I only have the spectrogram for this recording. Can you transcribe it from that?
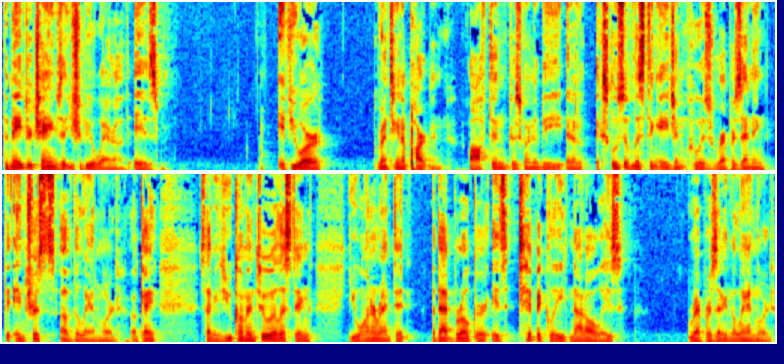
The major change that you should be aware of is if you are renting an apartment, often there's going to be an exclusive listing agent who is representing the interests of the landlord. Okay. So that means you come into a listing, you want to rent it, but that broker is typically, not always, representing the landlord.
